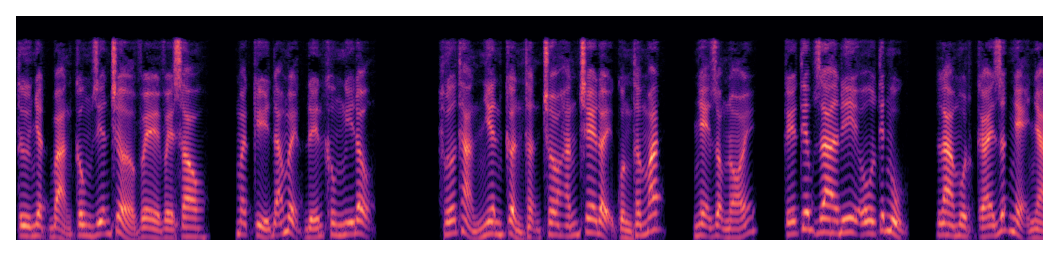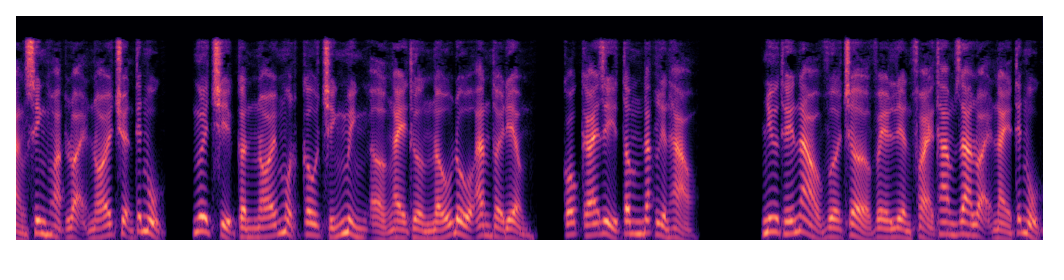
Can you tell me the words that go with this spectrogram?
từ Nhật Bản công diễn trở về về sau, mặt kỳ đã mệt đến không nghĩ động. Hứa thản nhiên cẩn thận cho hắn che đậy quần thâm mắt, nhẹ giọng nói, kế tiếp ra đi ô tiết mục, là một cái rất nhẹ nhàng sinh hoạt loại nói chuyện tiết mục, ngươi chỉ cần nói một câu chính mình ở ngày thường nấu đồ ăn thời điểm, có cái gì tâm đắc liền hảo. Như thế nào vừa trở về liền phải tham gia loại này tiết mục?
